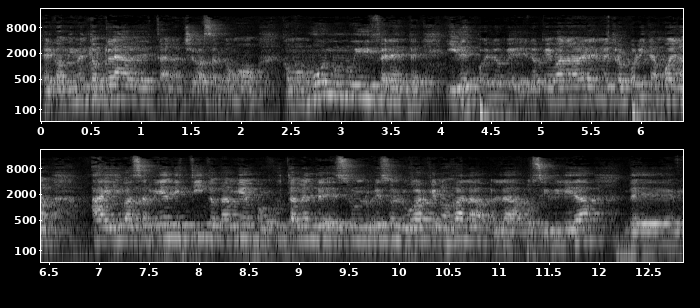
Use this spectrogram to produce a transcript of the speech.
el condimento clave de esta noche, va a ser como, como muy, muy, muy diferente. Y después lo que, lo que van a ver en el Metropolitan, bueno, ahí va a ser bien distinto también, porque justamente es un, es un lugar que nos da la, posibilidad de,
